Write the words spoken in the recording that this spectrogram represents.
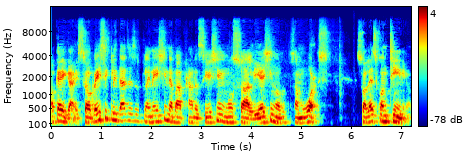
Okay, guys, so basically that is explanation about pronunciation and also alliation of some words. So let's continue.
